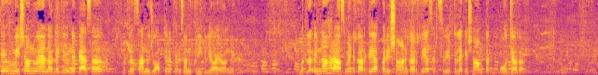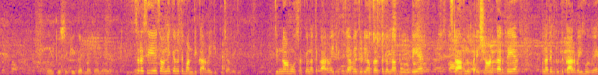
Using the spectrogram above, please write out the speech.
ਤੇ ਹਮੇਸ਼ਾ ਉਹਨੂੰ ਐਂ ਲੱਗਦਾ ਕਿ ਉਹਨੇ ਪੈਸਾ ਮਤਲਬ ਸਾਨੂੰ ਜੌਬ ਤੇ ਰੱਖਿਆ ਤੇ ਸਾਨੂੰ ਖਰੀਦ ਲਿਆ ਹੋਇਆ ਉਹਨੇ। ਮਤਲਬ ਇੰਨਾ ਹਰਾਸਮੈਂਟ ਕਰਦੇ ਆ ਪਰੇਸ਼ਾਨ ਕਰਦੇ ਆ ਸਰ ਸਵੇਰ ਤੋਂ ਲੈ ਕੇ ਸ਼ਾਮ ਤੱਕ ਬਹੁਤ ਜ਼ਿਆਦਾ। ਹੁਣ ਤੁਸੀਂ ਕੀ ਕਰਨਾ ਚਾਹੁੰਦੇ ਹੋ? ਸਰ, ਅਸੀਂ ਇਹ ਚਾਹੁੰਦੇ ਕਿ ਉਹਨਾਂ ਤੇ ਬਣਦੀ ਕਾਰਵਾਈ ਕੀਤੀ ਜਾਵੇ ਜੀ। ਜਿੰਨਾ ਹੋ ਸਕੇ ਉਹਨਾਂ ਤੇ ਕਾਰਵਾਈ ਕੀਤੀ ਜਾਵੇ, ਜਿਹੜੀਆਂ ਉਹ ਗਲਤ ਗੱਲਾਂ ਬੋਲਦੇ ਆ, ਸਟਾਫ ਨੂੰ ਪਰੇਸ਼ਾਨ ਕਰਦੇ ਆ, ਉਹਨਾਂ ਦੇ ਵਿਰੁੱਧ ਕਾਰਵਾਈ ਹੋਵੇ।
